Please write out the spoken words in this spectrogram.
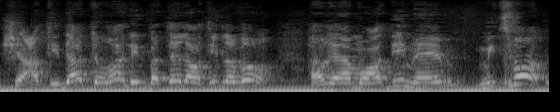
שעתידה תורה להתבטל לעתיד לבוא. הרי המועדים הם מצוות.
